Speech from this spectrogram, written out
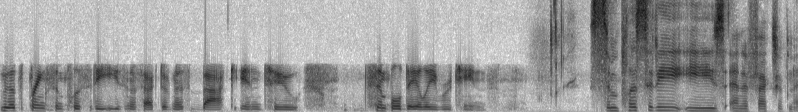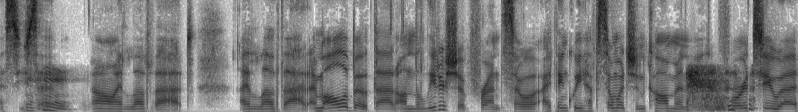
let's bring simplicity ease and effectiveness back into simple daily routines simplicity ease and effectiveness you said mm-hmm. oh i love that I love that. I'm all about that on the leadership front. So I think we have so much in common. I look forward to uh,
